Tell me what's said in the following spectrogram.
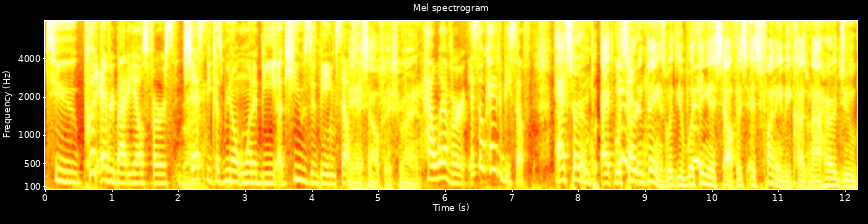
to put everybody else first just because we don't want to be accused of being selfish. Being selfish, right? however it's okay to be selfish. At certain at, with certain things with you within yourself. It's it's funny because when I heard you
